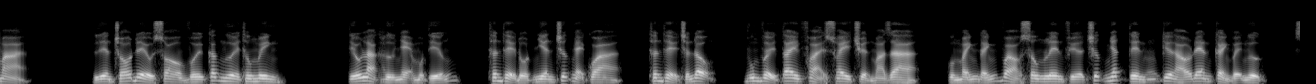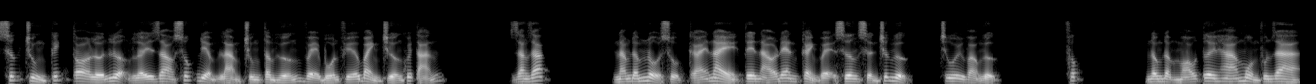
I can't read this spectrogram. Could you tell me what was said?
mà, liền chó đều so với các ngươi thông minh. Tiếu lạc hừ nhẹ một tiếng, thân thể đột nhiên trước ngày qua, thân thể chấn động, vung vẩy tay phải xoay chuyển mà ra, cuốn bánh đánh vào sông lên phía trước nhất tên kia áo đen cảnh vệ ngực, sức trùng kích to lớn lượng lấy dao xúc điểm làm trung tâm hướng về bốn phía bành trướng quyết tán. Giang giác. Nắm đấm nổ sụp cái này tên áo đen cảnh vệ xương sườn trước ngực, chui vào ngực. Nồng đậm máu tươi há mồm phun ra,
